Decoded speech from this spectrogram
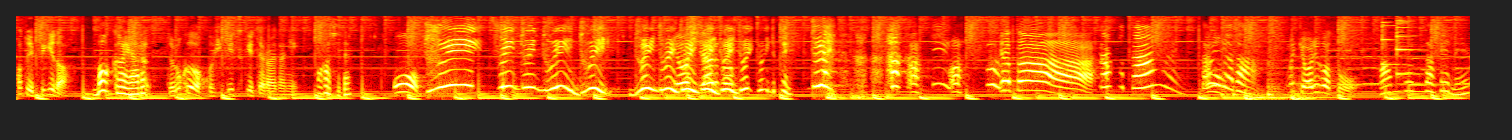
あと1匹だ。僕がやる。で僕がこう引きつけてる間に。任せて。おおドゥイドゥイドゥイドゥイドゥイドゥイドゥイドゥイドゥイドゥイドゥイドゥイドゥイやったあ、ダイヤダイヤだーマイキーありがとう半分だけね。やっ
